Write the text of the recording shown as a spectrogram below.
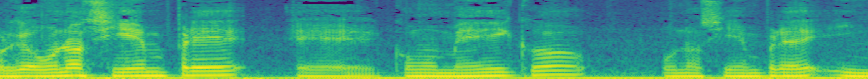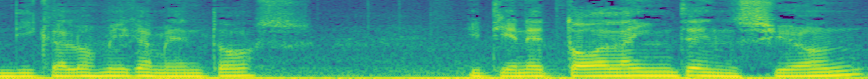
porque uno siempre eh, como médico uno siempre indica los medicamentos y tiene toda la intención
